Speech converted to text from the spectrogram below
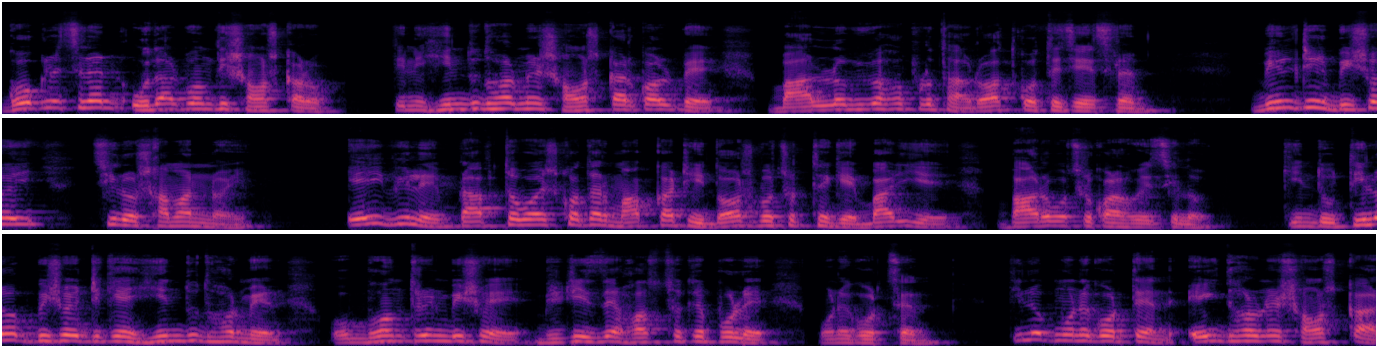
গোখলে ছিলেন উদারপন্থী সংস্কারক। তিনি হিন্দু ধর্মের সংস্কারকল্পে বাল্যবিবাহ প্রথা রদ করতে চেয়েছিলেন। বিলটির বিষয় ছিল সামান্যই। এই বিলে প্রাপ্তবয়স্কতার মাপকাঠি দশ বছর থেকে বাড়িয়ে বারো বছর করা হয়েছিল। কিন্তু তিলক বিষয়টিকে হিন্দু ধর্মের অভ্যন্তরীণ বিষয়ে ব্রিটিশদের হস্তক্ষেপ বলে মনে করছেন। তিলক মনে করতেন এই ধরনের সংস্কার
